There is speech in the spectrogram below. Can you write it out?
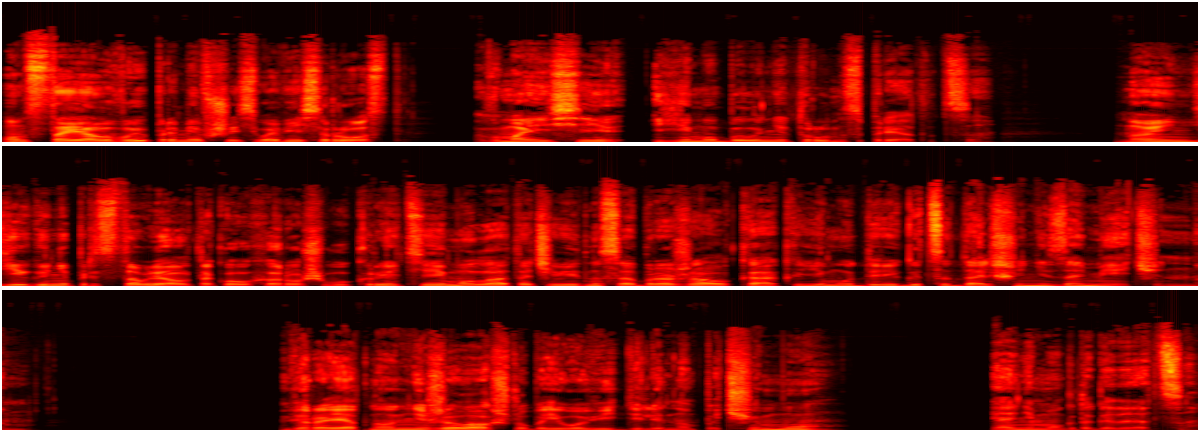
Он стоял выпрямившись во весь рост — в Маисе ему было нетрудно спрятаться. Но Индиго не представлял такого хорошего укрытия, и Мулат, очевидно, соображал, как ему двигаться дальше незамеченным. Вероятно, он не желал, чтобы его видели, но почему? Я не мог догадаться.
